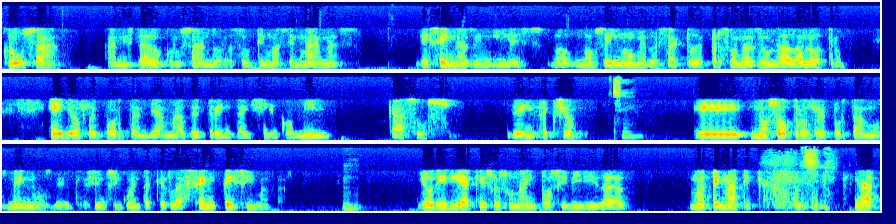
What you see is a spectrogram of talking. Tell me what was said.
Cruza, han estado cruzando las últimas semanas decenas de miles, no, no sé el número exacto de personas de un lado al otro, ellos reportan ya más de 35 mil casos de infección. Eh, nosotros reportamos menos de 350, que es la centésima parte. Yo diría que eso es una imposibilidad matemática, una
